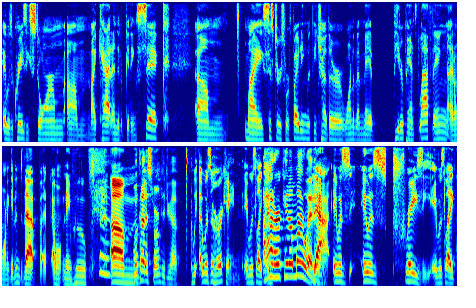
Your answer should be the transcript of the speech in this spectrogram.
it was a crazy storm. Um, my cat ended up getting sick. Um, my sisters were fighting with each other. One of them may have Peter Pants laughing. I don't want to get into that, but I won't name who. Um, What kind of storm did you have? we- it was a hurricane. It was like I a- had a hurricane on my wedding. yeah, it was it was crazy. It was like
